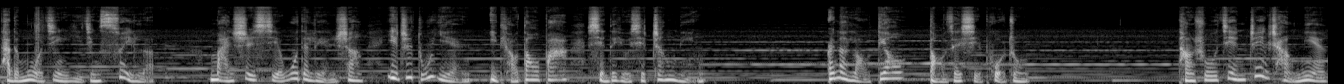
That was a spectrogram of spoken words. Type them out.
他的墨镜已经碎了，满是血污的脸上，一只独眼，一条刀疤，显得有些狰狞。而那老刁倒在血泊中。唐叔见这个场面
